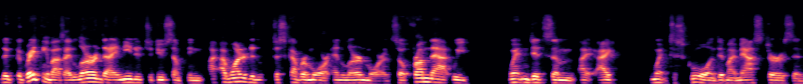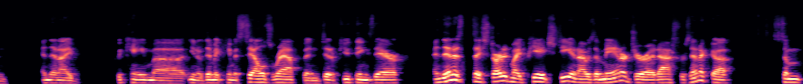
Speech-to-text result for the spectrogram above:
the, the great thing about it is I learned that I needed to do something. I, I, wanted to discover more and learn more. And so from that, we went and did some, I, I went to school and did my master's and, and then I became, uh, you know, then became a sales rep and did a few things there. And then as I started my PhD and I was a manager at AstraZeneca, some,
